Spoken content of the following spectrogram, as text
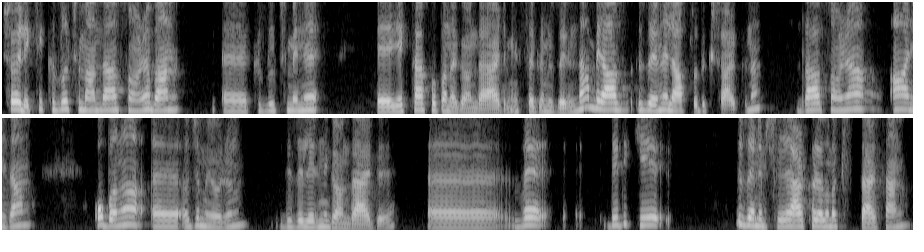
Şöyle ki Kızılçimen'den sonra ben e, Kızılçimen'i e, Yekta Kopan'a gönderdim Instagram üzerinden. Biraz üzerine lafladık şarkının. Daha sonra aniden o bana e, Acımıyor'un dizelerini gönderdi. E, ve dedi ki üzerine bir şeyler karalamak istersen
